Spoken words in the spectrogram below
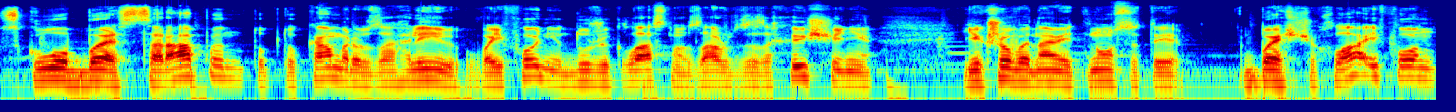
Скло без царапин, тобто камери взагалі в айфоні дуже класно завжди захищені. Якщо ви навіть носите без чохла iPhone,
